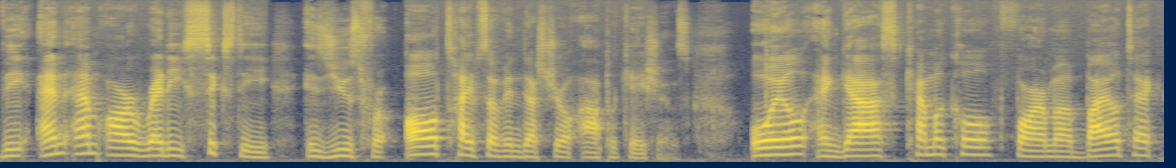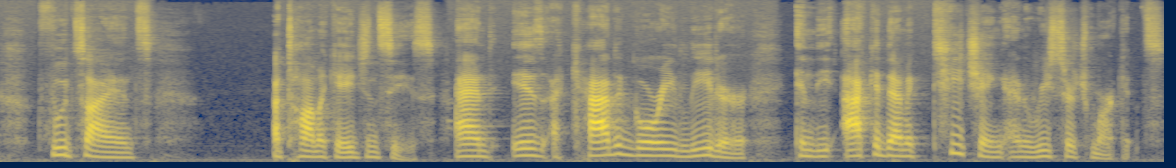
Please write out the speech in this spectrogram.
The NMR Ready 60 is used for all types of industrial applications oil and gas, chemical, pharma, biotech, food science, atomic agencies, and is a category leader in the academic teaching and research markets.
